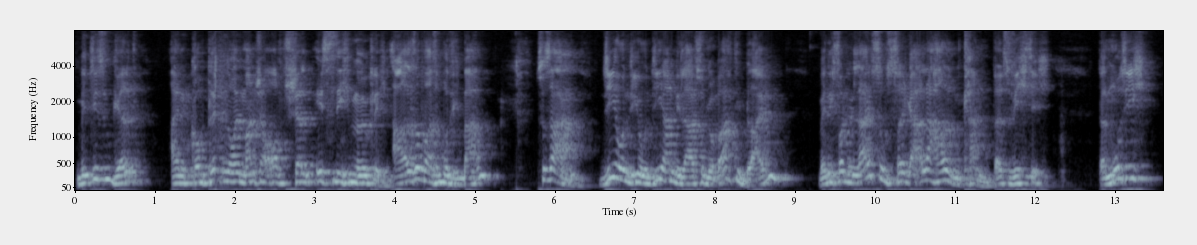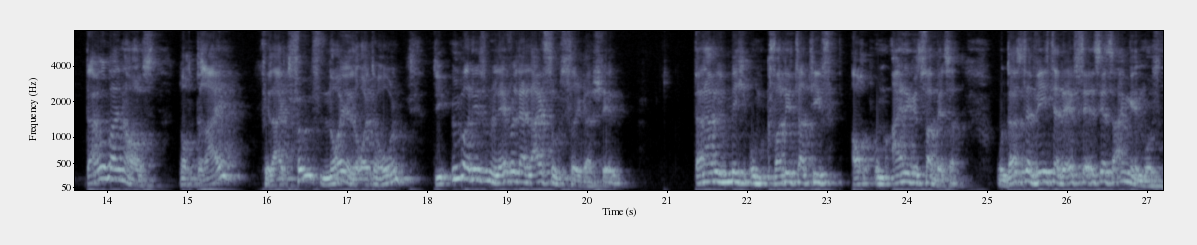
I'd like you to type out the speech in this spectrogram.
mit diesem Geld eine komplett neue Mannschaft aufzustellen, ist nicht möglich. Also, was muss ich machen? Zu sagen, die und die und die haben die Leistung gebracht, die bleiben. Wenn ich von den Leistungsträgern alle halten kann, das ist wichtig, dann muss ich darüber hinaus noch drei, vielleicht fünf neue Leute holen, die über diesem Level der Leistungsträger stehen. Dann habe ich mich um qualitativ auch um einiges verbessert. Und das ist der Weg, der der FCS jetzt eingehen muss.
